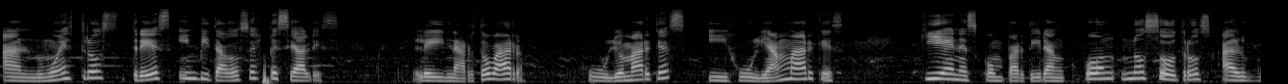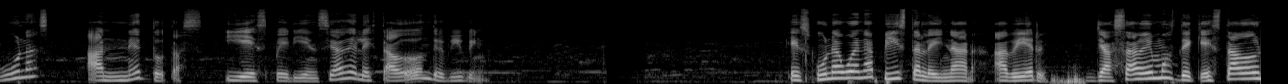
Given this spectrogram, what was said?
a nuestros tres invitados especiales, Leinar Tobar, Julio Márquez y Julián Márquez, quienes compartirán con nosotros algunas anécdotas y experiencias del estado donde viven. Es una buena pista, Leinar. A ver, ya sabemos de qué estado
